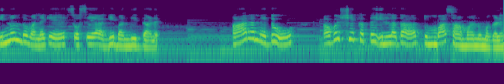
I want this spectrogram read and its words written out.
ಇನ್ನೊಂದು ಮನೆಗೆ ಸೊಸೆಯಾಗಿ ಬಂದಿದ್ದಾಳೆ. ಆರನೇದು, ಅವಶ್ಯಕತೆ ಇಲ್ಲದ ತುಂಬಾ ಸಾಮಾನು ಮಗಳೇ.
